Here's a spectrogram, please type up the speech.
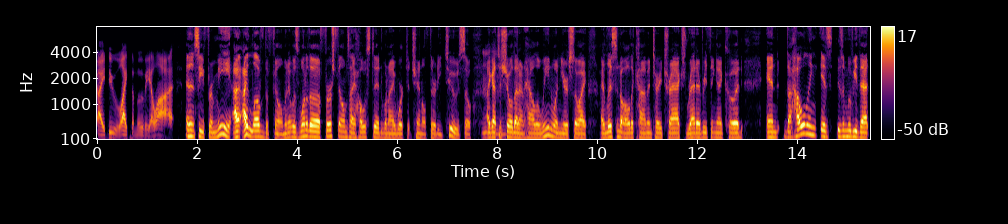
I do like the movie a lot. And see, for me, I, I love the film, and it was one of the first films I hosted when I worked at Channel 32. So I got to Mhm. show that on Halloween one year. So I, I listened to all the commentary tracks, read everything I could. And The Howling is, is a movie that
